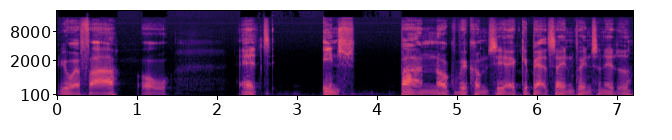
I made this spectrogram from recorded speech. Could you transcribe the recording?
jo er far, og at ens barn nok vil komme til at gebære sig ind på internettet,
